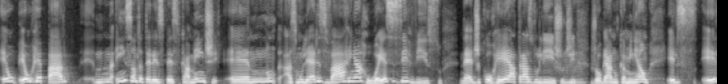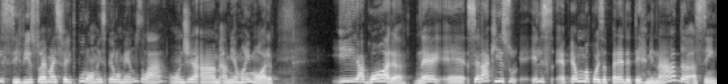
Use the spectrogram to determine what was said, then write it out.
eu, eu reparo. Em Santa Teresa especificamente, é, não- as mulheres varrem a rua. Esse serviço, né, de correr atrás do lixo, de jogar no caminhão, eles, esse serviço é mais feito por homens, pelo menos lá onde a, a minha mãe mora. E agora, né, é, será que isso eles, é, é uma coisa pré-determinada? Assim,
